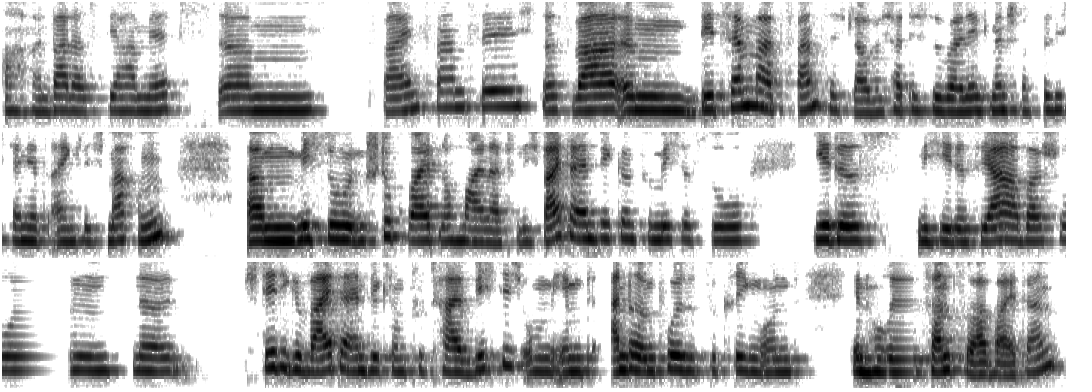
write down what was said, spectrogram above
oh, wann war das? Wir haben jetzt ähm, 22, das war im Dezember 20, glaube ich, hatte ich so überlegt, Mensch, was will ich denn jetzt eigentlich machen? Ähm, mich so ein Stück weit nochmal natürlich weiterentwickeln. Für mich ist so jedes, nicht jedes Jahr, aber schon eine stetige Weiterentwicklung total wichtig, um eben andere Impulse zu kriegen und den Horizont zu erweitern.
